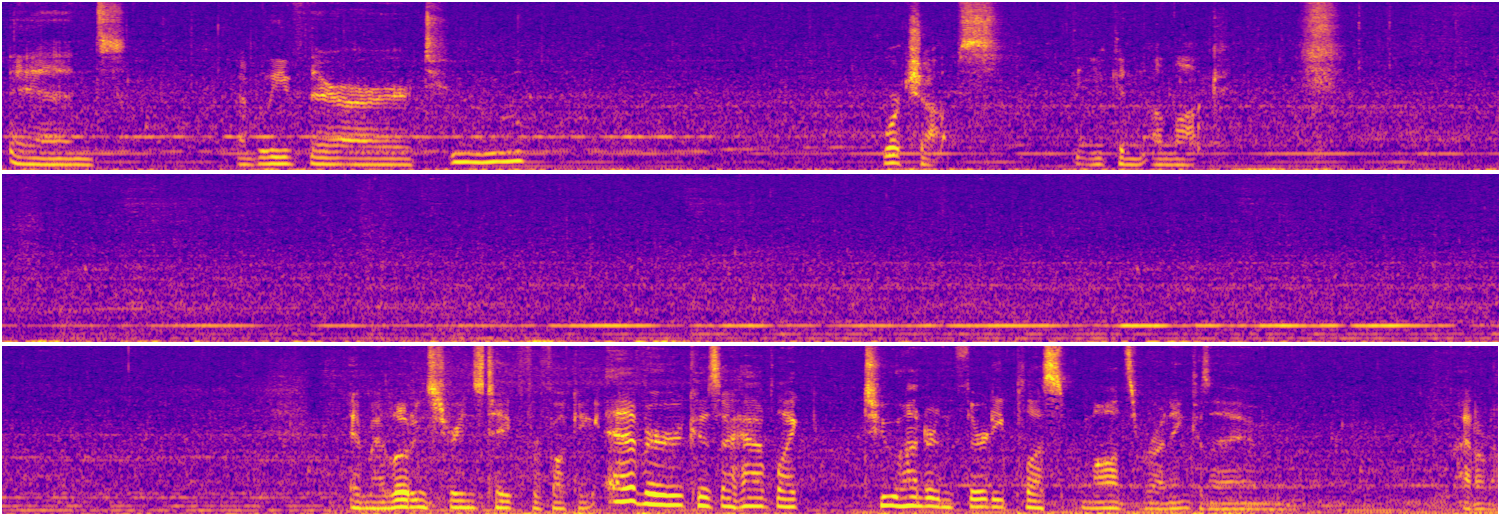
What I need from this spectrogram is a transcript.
and I believe there are two workshops that you can unlock. My loading screens take for fucking ever because I have like 230 plus mods running because I'm. I don't know.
